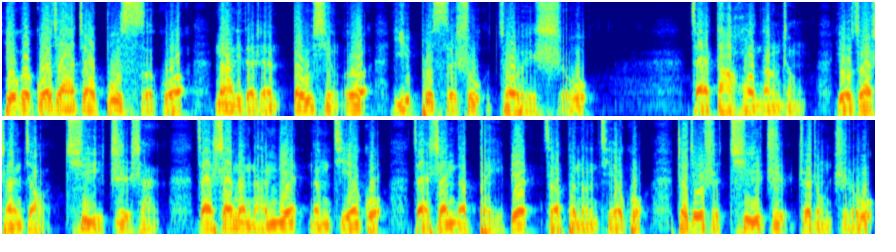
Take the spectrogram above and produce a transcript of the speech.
有个国家叫不死国，那里的人都姓阿，以不死树作为食物。在大荒当中，有座山叫去智山，在山的南边能结果，在山的北边则不能结果，这就是去智这种植物。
